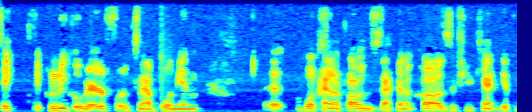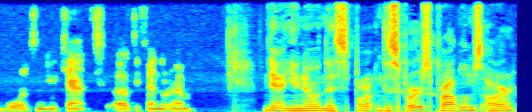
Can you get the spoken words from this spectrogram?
take like Rudy Gobert for example, I mean uh, what kind of problems is that going to cause if you can't get the boards and you can't uh, defend the rim? Yeah, you know the the Spurs' problems are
